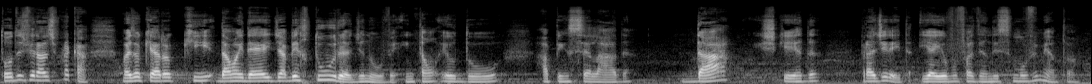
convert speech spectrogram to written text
todas viradas para cá. Mas eu quero que dá uma ideia de abertura de nuvem. Então eu dou a pincelada da esquerda para a direita. E aí eu vou fazendo esse movimento, ó.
